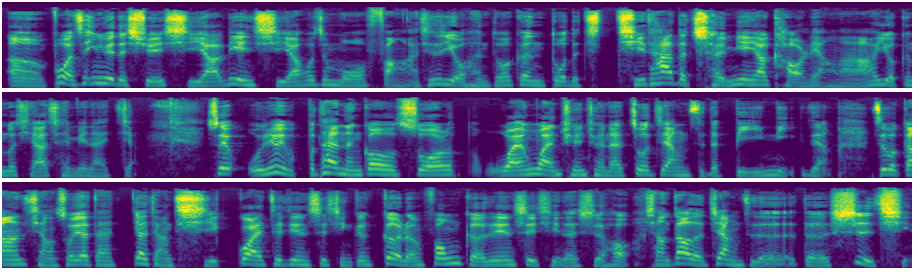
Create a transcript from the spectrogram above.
嗯，不管是音乐的学习啊、练习啊，或者模仿啊，其实有很多更多的其他的层面要考量啦，然后有更多其他层面来讲，所以我就不太能够说完完全全来做这样子的比拟，这样。只是我刚刚想说要讲要讲奇怪这件事情跟个人风格这件事情的时候，想到了这样子的的。的事情，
